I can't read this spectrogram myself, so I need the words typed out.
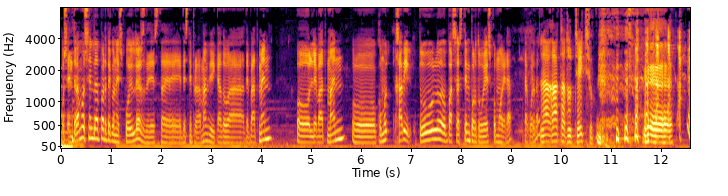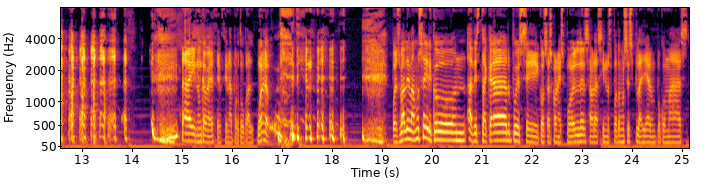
Pues entramos en la parte con spoilers de este, de este programa dedicado a The Batman o Le Batman o cómo Javi, tú lo pasaste en portugués, ¿cómo era? ¿Te acuerdas? La gata tu techo. Ay, nunca me decepciona Portugal. Bueno, pues vale, vamos a ir con a destacar pues eh, cosas con spoilers. Ahora sí nos podemos explayar un poco más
